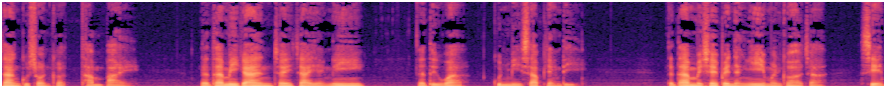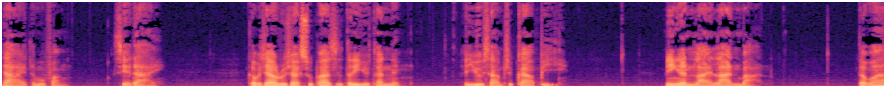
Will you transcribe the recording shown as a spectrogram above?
สร้างกุศลก็ทำไป แต่ถ้ามีการใช้จ่ายอย่างนี้ก็ถือว่าคุณมีทรัพย์อย่างดี แต่ถ้าไม่ใช่เป็นอย่างนี้มันก็จะเสียดายท่านผู้ฟัง เสียดายข้าพเจ้ารู้จักสุภาพสตรีอยู่ท่านหนึ่ง อายุ 39 ปี มีเงินหลายล้านบาท แต่ว่า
